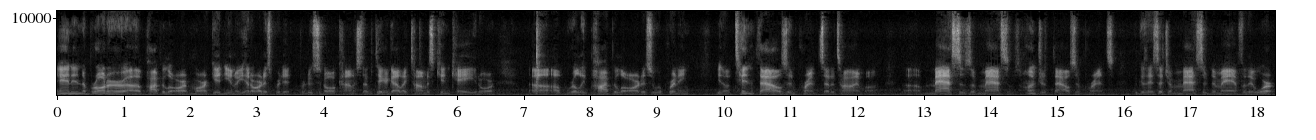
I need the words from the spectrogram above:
And in the broader uh, popular art market, you know, you had artists producing all kind of stuff. You take a guy like Thomas Kinkade or uh, a really popular artist who were printing, you know, 10,000 prints at a time, uh, uh, masses of masses, 100,000 prints because they had such a massive demand for their work.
